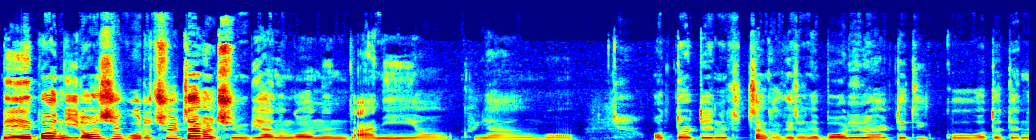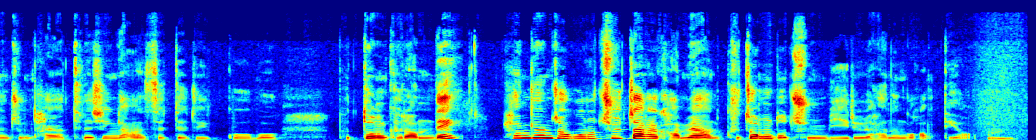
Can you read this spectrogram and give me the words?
매번 이런 식으로 출장을 준비하는 거는 아니에요. 그냥 뭐 어떨 때는 출장 가기 전에 머리를 할 때도 있고 어떨 때는 좀 다이어트는 신경 안 쓸 때도 있고 뭐 보통 그런데 평균적으로 출장을 가면 그 정도 준비를 하는 것 같아요. 음.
